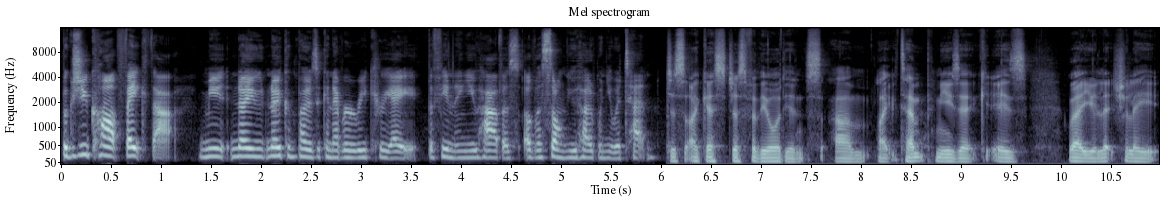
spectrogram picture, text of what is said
because you can't fake that. Mu- No, no composer can ever recreate the feeling you have as, of a song you heard when you were ten. just I guess just for the audience, um, like temp music is where you literally,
